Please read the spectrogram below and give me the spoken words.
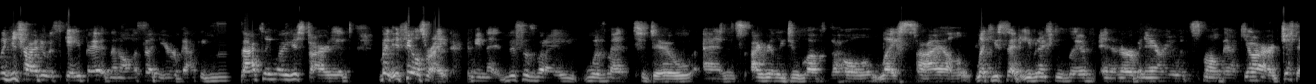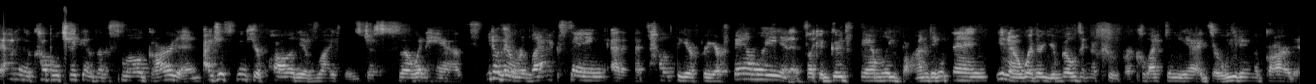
like you try to escape it and then all of a sudden you're back exactly where you started. But it feels right. I mean, this is what I was meant to do. And I really do love the whole lifestyle. Like you said, even if you live in an urban area with a small backyard, just adding a couple chickens and a small garden, I just think your quality of life is just so enhanced. You know, they're relaxing and it's healthier for your family and it's like a good family bonding thing. You know, whether you're building a coop or collecting the eggs or weeding the garden,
